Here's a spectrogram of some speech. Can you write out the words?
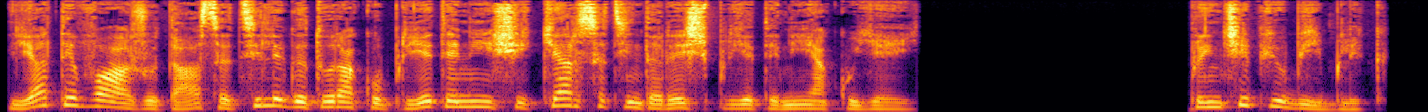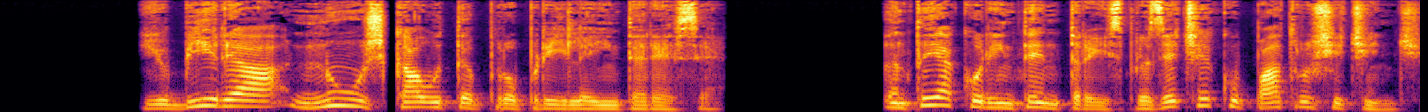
ea te va ajuta să ții legătura cu prietenii și chiar să-ți întărești prietenia cu ei. Principiu biblic Iubirea nu își caută propriile interese. 1 Corinteni 13 cu 4 și 5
